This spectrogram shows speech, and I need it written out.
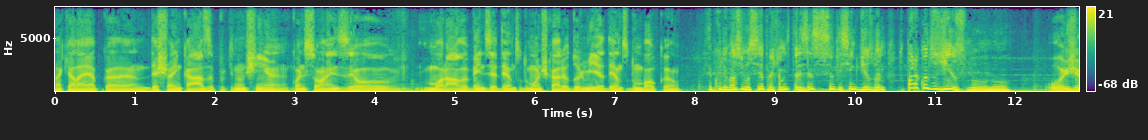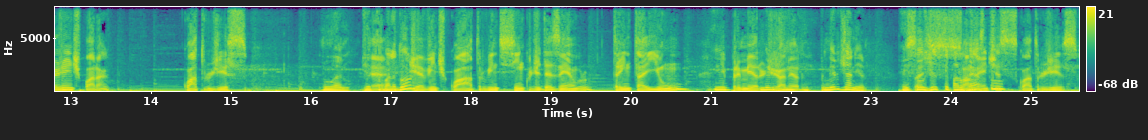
naquela época, deixar em casa, porque não tinha condições. Eu morava, bem dizer, dentro do Monte Carlo, eu dormia dentro de um balcão. É porque o negócio de você é praticamente 365 dias do ano. Tu para quantos dias no... no... Hoje a gente para quatro dias no ano? Dia é, do Trabalhador? Dia 24, 25 de dezembro, 31 e, e 1 de janeiro. 1 de janeiro. Esses são os dias que para o resto. Somente esses quatro dias.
